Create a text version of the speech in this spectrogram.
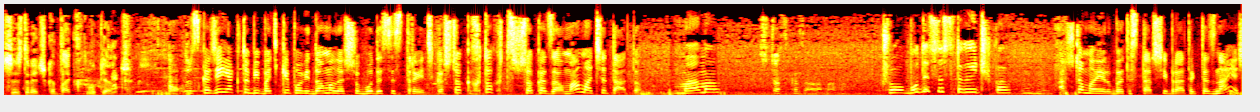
Сестричка, так, Лук'янчик? Ну. Розкажи, як тобі батьки повідомили, що буде сестричка? Що хто що казав, мама чи тато? Мама, Що сказала мама? що буде сестричка? А що має робити старший братик? Ти знаєш?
